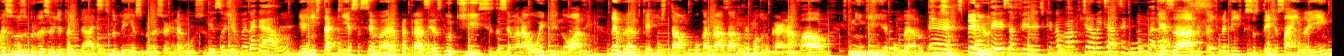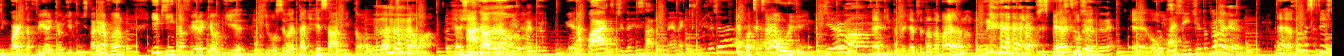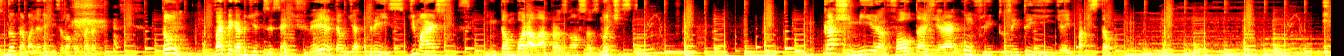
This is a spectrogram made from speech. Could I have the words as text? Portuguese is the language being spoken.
Pessoas do Professor de Atualidades, tudo bem? Eu sou o professor Renan Russo. Eu sou Giovana Galo. E a gente tá aqui essa semana para trazer as notícias da semana 8 e 9. Lembrando que a gente tá um pouco atrasado por conta do carnaval. Acho que ninguém ia acompanhar a notícia É, nesse período. Terça-feira de carnaval, que geralmente é na segunda, né? Exato, então a gente pretende que isso esteja saindo aí entre quarta-feira, que é o dia que a gente tá gravando, e quinta-feira, que é o dia que você vai estar de ressaca. Então dá pra você dar uma Ah, reajeitada na não. vida. vai- É na quarta dia da ressaca, né? Na quinta já. É, pode ser que saia hoje ainda. Dia normal, É, né? quinta-feira já é você estar trabalhando. É o que se espera de você. Estudando, né? É, ou isso. A gente já tá trabalhando. É, talvez você esteja estudando, trabalhando, enfim, sei lá o que faz a vida. Então, vai pegar do dia 17 de fevereiro até o dia 3 de março. Então, bora lá para as nossas notícias. Caxemira volta a gerar conflitos entre Índia e Paquistão.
